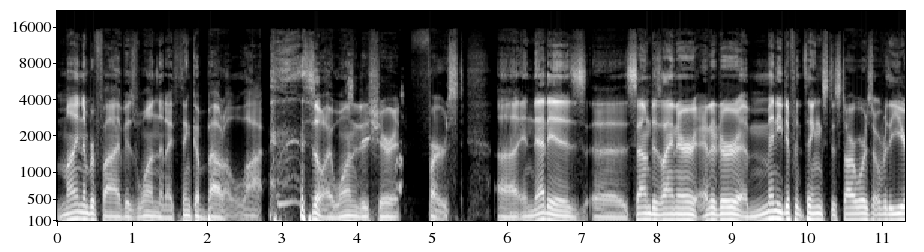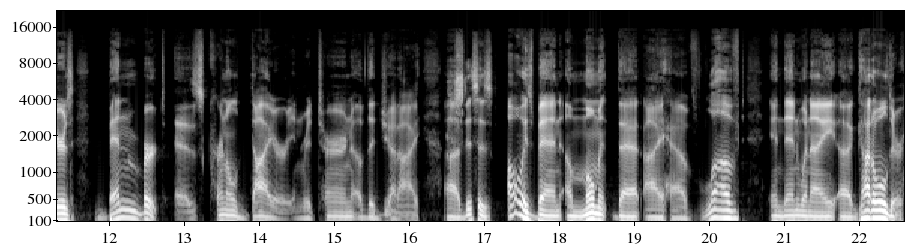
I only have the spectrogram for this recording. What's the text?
My number five is one that I think about a lot. so I wanted to share it first. Uh, and that is uh, sound designer, editor, uh, many different things to Star Wars over the years. Ben Burtt as Colonel Dyer in Return of the Jedi. Uh, this has always been a moment that I have loved. And then when I uh, got older,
